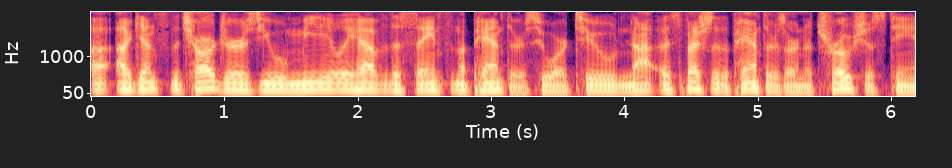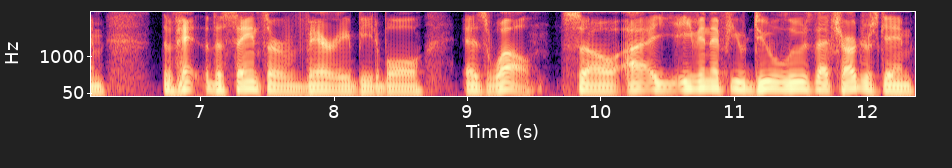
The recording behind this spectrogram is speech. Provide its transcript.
uh, against the Chargers, you immediately have the Saints and the Panthers, who are two not, especially the Panthers are an atrocious team. The the Saints are very beatable as well. So even if you do lose that Chargers game,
